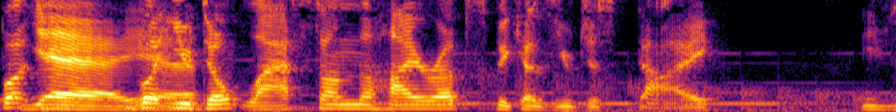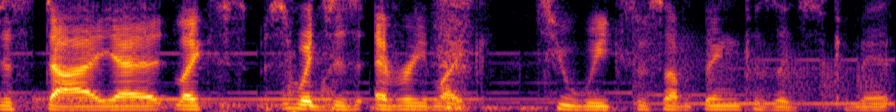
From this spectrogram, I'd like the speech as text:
But Yeah, but yeah. you don't last on the higher ups because you just die. you just die. Yeah, it, like oh switches every like two weeks or something because they just commit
